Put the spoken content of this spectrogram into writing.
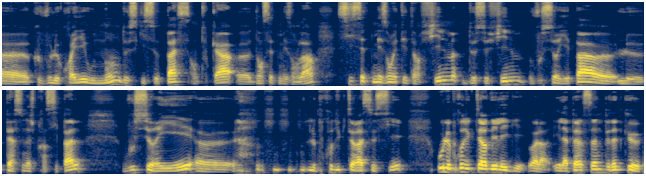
euh, que vous le croyez ou non, de ce qui se passe, en tout cas, euh, dans cette maison-là. Si cette maison était un film, de ce film, vous ne seriez pas euh, le personnage principal, vous seriez le producteur associé ou le producteur délégué. Voilà. Et la personne, peut-être que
